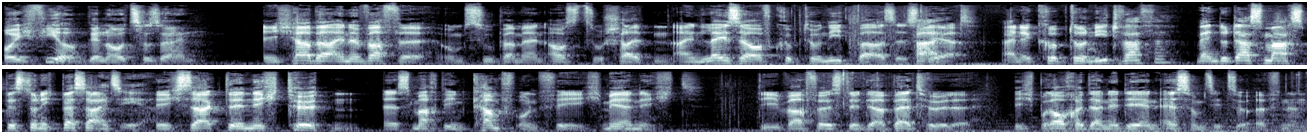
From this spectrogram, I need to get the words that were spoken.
Euch vier, um genau zu sein. Ich habe eine Waffe, um Superman auszuschalten. Ein Laser auf Kryptonitbasis, der... Halt. Eine Kryptonitwaffe? Wenn du das machst, bist du nicht besser als er. Ich sagte nicht töten. Es macht ihn kampfunfähig, mehr nicht. Die Waffe ist in der Betthöhle. Ich brauche deine DNS, um sie zu öffnen.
